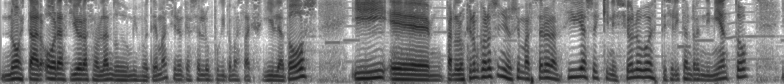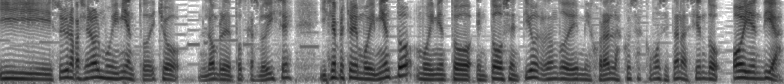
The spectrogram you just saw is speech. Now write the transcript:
no estar horas y horas hablando de un mismo tema, sino que hacerlo un poquito más accesible a todos. Y eh, para los que no me conocen, yo soy Marcelo Arancibia, soy kinesiólogo, especialista en rendimiento y soy un apasionado del movimiento. De hecho, el nombre del podcast lo dice, y siempre estoy en movimiento, movimiento en todo sentido, tratando de mejorar las cosas como se están haciendo hoy en día.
